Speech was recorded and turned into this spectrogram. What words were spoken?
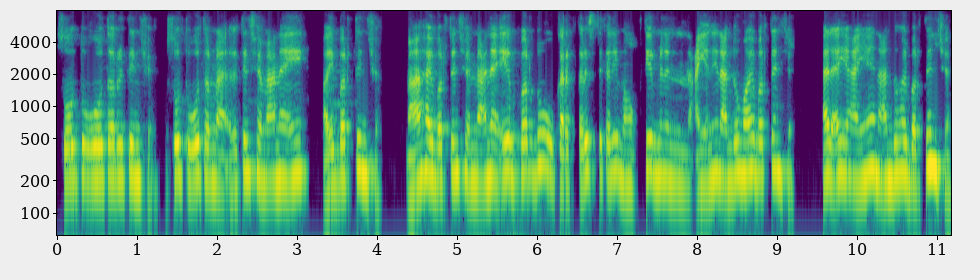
salt water retention salt water retention معناه إيه؟ hypertension معاه hypertension معناه إيه برضه و characteristically ما هو كتير من العيانين عندهم hypertension هل أي عيان عنده hypertension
